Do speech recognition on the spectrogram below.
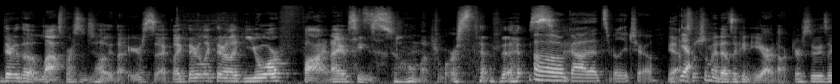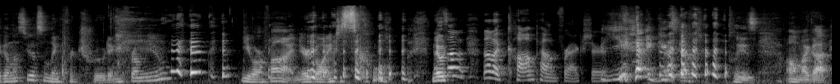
they're the last person to tell you that you're sick. Like, they're like, they're like, you're fine. I have seen so much worse than this. oh god that's really true yeah, yeah Especially my dad's like an ER doctor, so he's like, unless you have something protruding from you, you're fine. You're going to school. No, That's not, not a compound fracture yeah, exactly. Please. Oh my god.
